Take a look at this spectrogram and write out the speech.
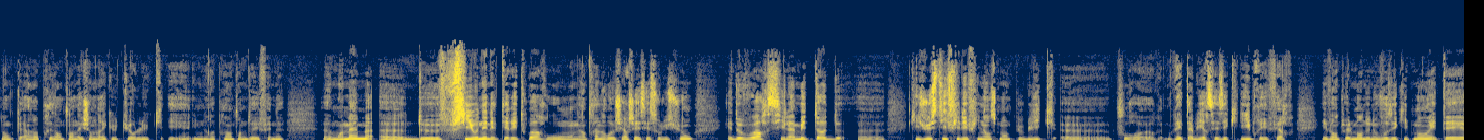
Donc un représentant des chambres d'agriculture, Luc, et une représentante de FNE, euh, moi-même, euh, de sillonner les territoires où on est en train de rechercher ces solutions et de voir si la méthode euh, qui justifie les financements publics pour rétablir ces équilibres et faire éventuellement de nouveaux équipements était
